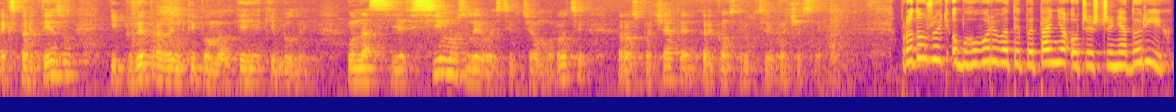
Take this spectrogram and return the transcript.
експертизу і виправимо ті помилки, які були. У нас є всі можливості в цьому році розпочати реконструкцію очисних. Продовжують обговорювати питання очищення доріг.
